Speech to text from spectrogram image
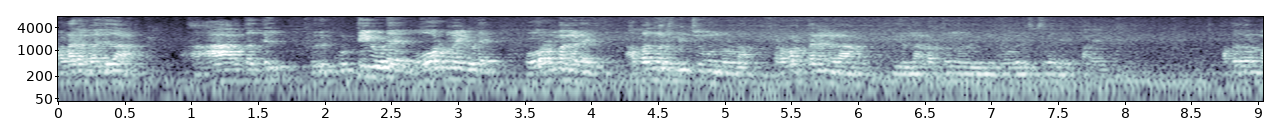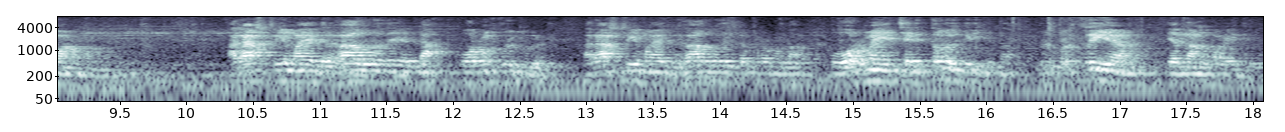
വളരെ വലുതാണ്. ആ അർത്ഥത്തിൽ ഒരു കുട്ടിയുടെ ഓർമ്മയുടെ ഓർമ്മകളെ അപനിർമ്മിച്ചുകൊണ്ടുള്ള പ്രവർത്തനങ്ങളാണ് ഇത് നടത്തുന്നത് എന്ന് നോവലിസ്റ്റ് തന്നെ പറയുന്നത് അപനിർമ്മാണമാണ് അരാഷ്ട്രീയമായ ഗൃഹാതുരതയല്ല ഓർമ്മക്കുറിപ്പുകൾ അരാഷ്ട്രീയമായ ഗൃഹാതുരതയ്ക്കപ്പുറമുള്ള ഓർമ്മയെ ചരിത്രവൽക്കരിക്കുന്ന ഒരു പ്രക്രിയയാണ് എന്നാണ് പറയുന്നത്.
